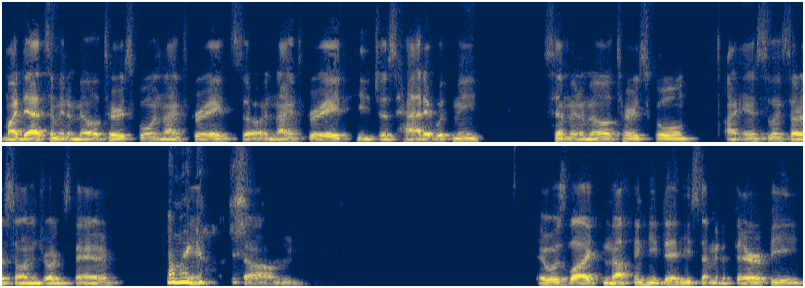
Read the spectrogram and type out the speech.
my dad sent me to military school in ninth grade. So in ninth grade, he just had it with me, sent me to military school. I instantly started selling drugs there oh my and, gosh. um it was like nothing he did. He sent me to therapy.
